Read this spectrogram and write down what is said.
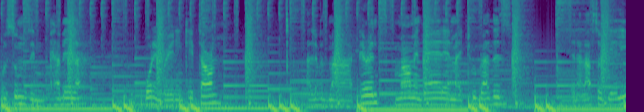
Vusumzi Mkhabela, born and bred in Cape Town. I live with my parents, mom and dad, and my two brothers that I love so dearly.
